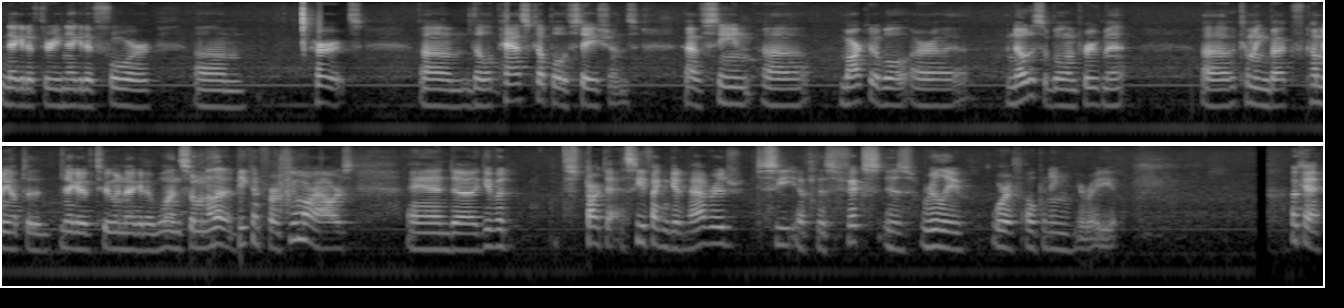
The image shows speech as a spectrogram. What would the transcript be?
negative 3, negative 4 um, hertz, um, the past couple of stations have seen a marketable or a noticeable improvement uh, coming back, coming up to negative 2 and negative 1. So I'm to let it beacon for a few more hours and uh, give it start to see if I can get an average to see if this fix is really worth opening your radio. Okay,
